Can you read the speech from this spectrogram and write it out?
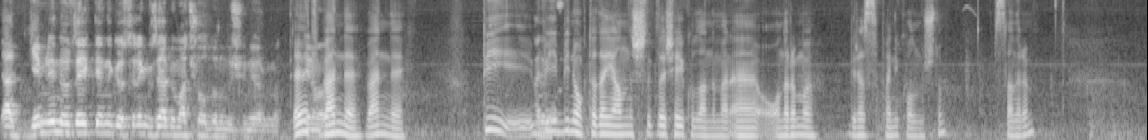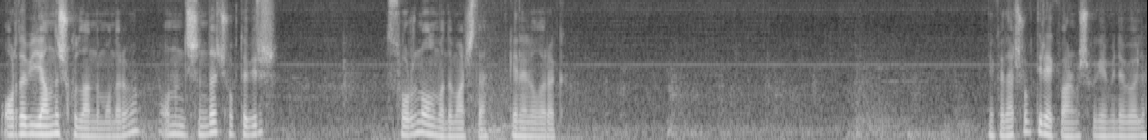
Ya geminin özelliklerini gösteren güzel bir maç olduğunu düşünüyorum ben. Evet ben de ben de. Bir, Hani- bir bir noktada yanlışlıkla şey kullandım ben. Ee, onarımı biraz panik olmuştum sanırım. Orada bir yanlış kullandım onarımı. Onun dışında çok da bir sorun olmadı maçta genel olarak. Ne kadar çok direk varmış bu gemide böyle.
